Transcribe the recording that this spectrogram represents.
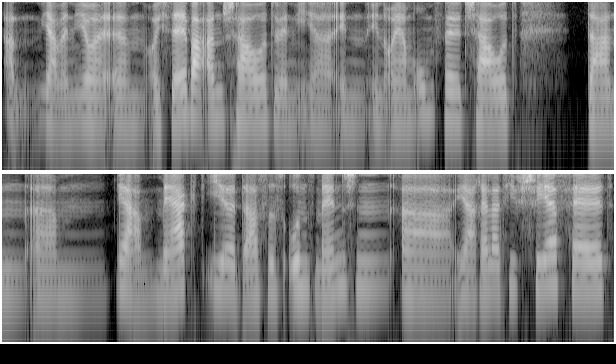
an, ja, wenn ihr ähm, euch selber anschaut, wenn ihr in, in eurem Umfeld schaut, dann ähm, ja, merkt ihr, dass es uns Menschen äh, ja relativ schwer fällt,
